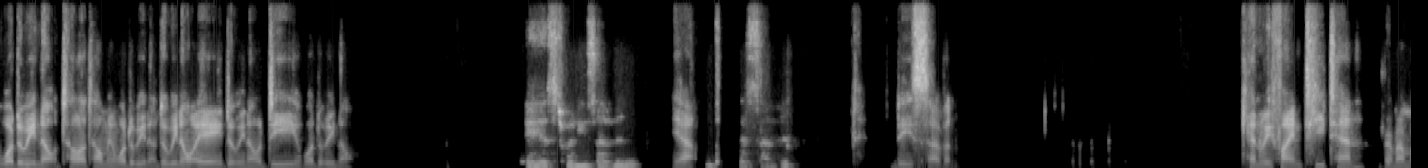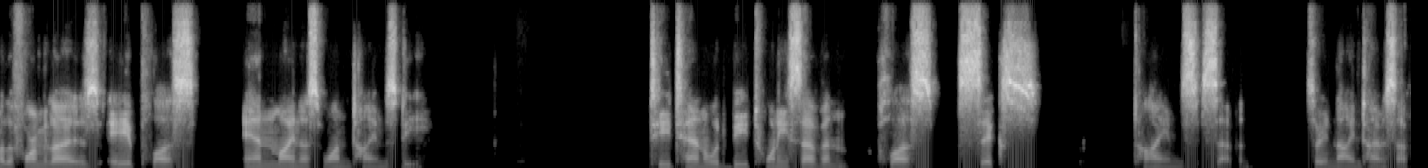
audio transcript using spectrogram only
What do we know? Tell tell me what do we know? Do we know A? Do we know D? What do we know? A is 27. Yeah. D is 7. D7. Can we find T10? Remember the formula is A plus N minus 1 times D. T10 would be 27 plus 6 times 7 sorry, 9 times 7,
